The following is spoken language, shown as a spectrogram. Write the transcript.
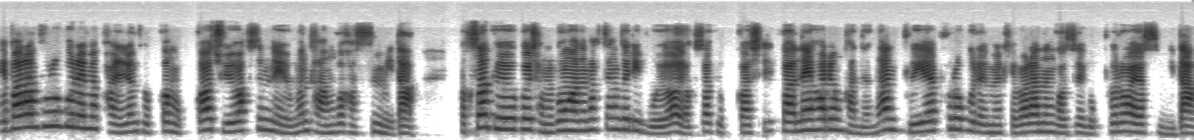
개발한 프로그램의 관련 교과목과 주요 학습 내용은 다음과 같습니다. 역사 교육을 전공하는 학생들이 모여 역사 교과 실간에 활용 가능한 VR 프로그램을 개발하는 것을 목표로 하였습니다.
